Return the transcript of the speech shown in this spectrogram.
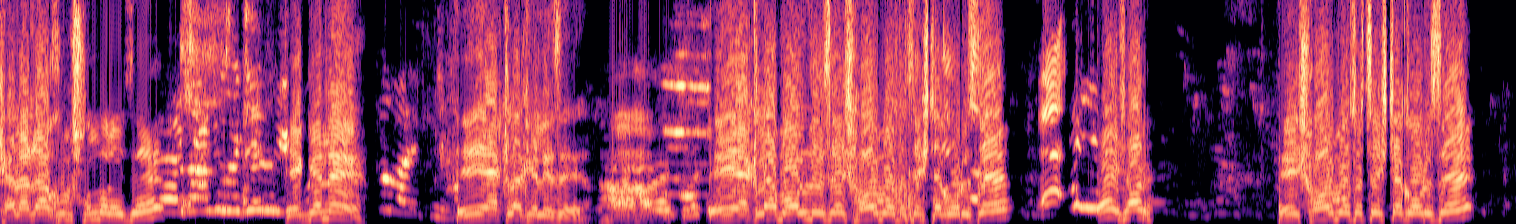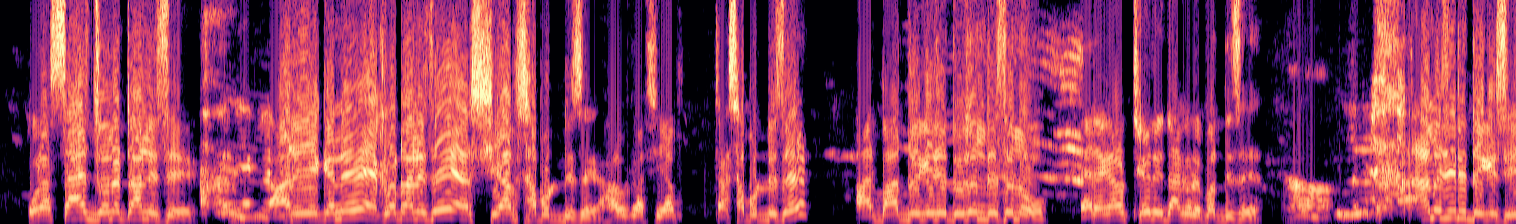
খেলাটা খুব সুন্দর হয়েছে। এখানে এই একলা খেলেছে। এই একলা বল দিয়েছে সর্বোচ্চ চেষ্টা করেছে। এই সর। এই সর্বোচ্চ চেষ্টা করেছে। ওরা চার জনে টানেছে। আর এখানে একলা টানেছে আর শিয়াব সাপোর্ট দিছে হালকা শিয়াব সাপোর্ট দিছে আর বাদ বাকি যে দুজন দিছে নো এর এগারো ঠেলি দাগের ব্যাপার দিছে। আমি যেটা দেখেছি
